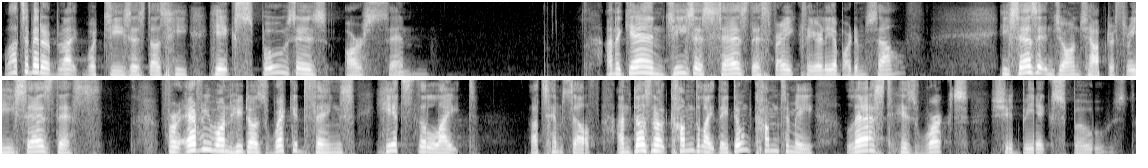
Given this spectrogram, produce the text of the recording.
Well, that's a bit of like what Jesus does. He, he exposes our sin. And again, Jesus says this very clearly about himself. He says it in John chapter 3. He says this For everyone who does wicked things hates the light, that's himself, and does not come to light. They don't come to me, lest his works should be exposed.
